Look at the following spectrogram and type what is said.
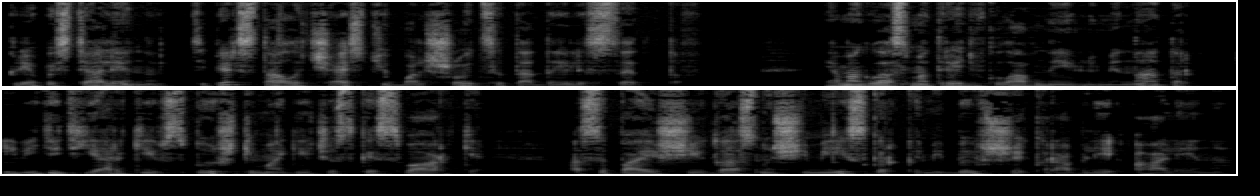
Крепость Алиена теперь стала частью большой цитадели сеттов. Я могла смотреть в главный иллюминатор и видеть яркие вспышки магической сварки, осыпающие гаснущими искорками бывшие корабли Алиена.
